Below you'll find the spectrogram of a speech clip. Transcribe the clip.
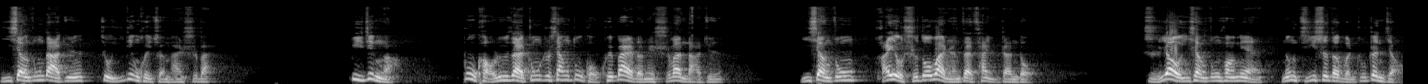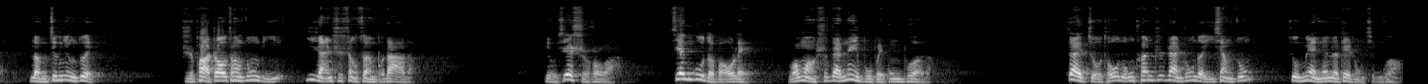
一向宗大军就一定会全盘失败。毕竟啊，不考虑在中之乡渡口溃败的那十万大军。一向宗还有十多万人在参与战斗，只要一向宗方面能及时的稳住阵脚，冷静应对，只怕朝仓宗敌依然是胜算不大的。有些时候啊，坚固的堡垒往往是在内部被攻破的。在九头龙川之战中的一向宗就面临了这种情况。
